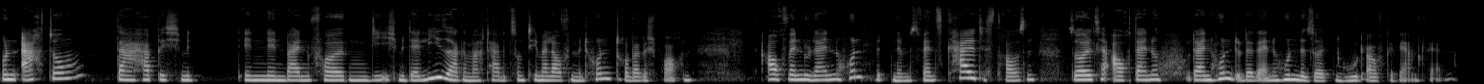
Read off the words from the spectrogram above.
Und Achtung, da habe ich mit in den beiden Folgen, die ich mit der Lisa gemacht habe zum Thema Laufen mit Hund drüber gesprochen auch wenn du deinen Hund mitnimmst, wenn es kalt ist draußen, sollte auch deine, dein Hund oder deine Hunde sollten gut aufgewärmt werden.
